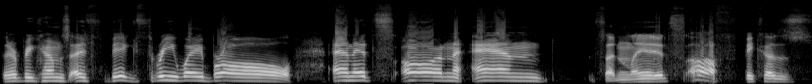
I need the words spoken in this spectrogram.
there becomes a big three way brawl, and it's on, and suddenly it's off because,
